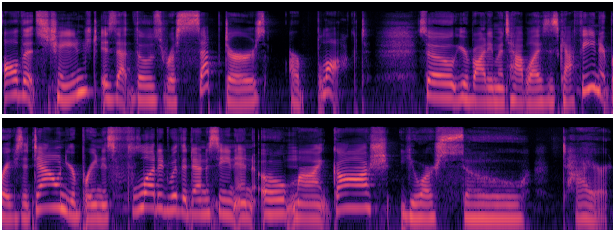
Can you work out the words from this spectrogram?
All that's changed is that those receptors are blocked. So your body metabolizes caffeine, it breaks it down, your brain is flooded with adenosine, and oh my gosh, you are so tired.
